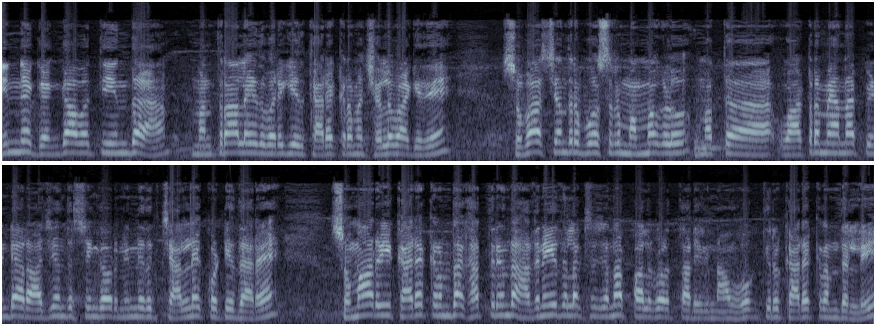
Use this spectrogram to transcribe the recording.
ನಿನ್ನೆ ಗಂಗಾವತಿಯಿಂದ ಮಂತ್ರಾಲಯದವರೆಗೆ ಇದು ಕಾರ್ಯಕ್ರಮ ಚಲುವಾಗಿದೆ. ಸುಭಾಷ್ ಚಂದ್ರ ಬೋಸ್ರ ಮೊಮ್ಮಗಳು ಮತ್ತು water man of India Rajendra Singh ಅವರು ನಿನ್ನೆ ಇದಕ್ಕೆ ಚಾಲನೆ ಕೊಟ್ಟಿದ್ದಾರೆ. ಸುಮಾರು ಈ ಕಾರ್ಯಕ್ರಮದಾಗ ಹತ್ತರಿಂದ ಹದಿನೈದು ಲಕ್ಷ ಜನ ಪಾಲ್ಗೊಳ್ತಾರೆ. ಈಗ ನಾವು ಹೋಗ್ತಿರೋ ಕಾರ್ಯಕ್ರಮದಲ್ಲಿ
